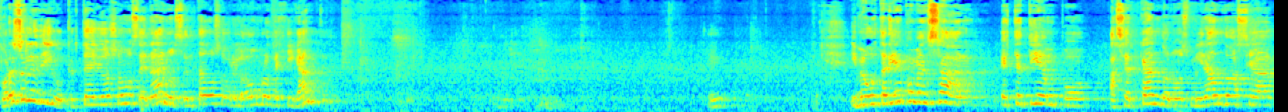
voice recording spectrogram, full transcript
Por eso le digo que usted y yo somos enanos sentados sobre los hombros de gigantes. ¿Sí? Y me gustaría comenzar este tiempo acercándonos, mirando hacia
